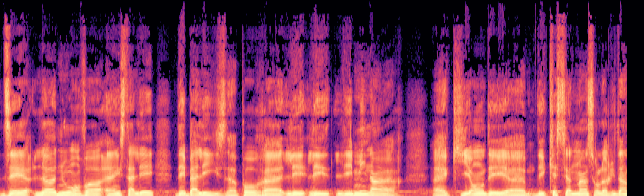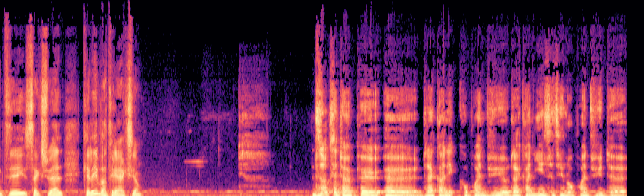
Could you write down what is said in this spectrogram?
dire, là, nous, on va installer des balises pour euh, les, les, mineurs euh, qui ont des, euh, des questionnements sur leur identité sexuelle, quelle est votre réaction? Disons que c'est un peu draconique au point de vue draconien, c'est-à-dire au point de vue de,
